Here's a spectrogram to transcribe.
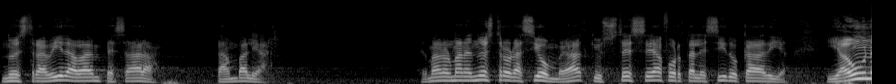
nuestra vida va a empezar a tambalear. Hermano, hermana, es nuestra oración, ¿verdad? Que usted sea fortalecido cada día. Y aún,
